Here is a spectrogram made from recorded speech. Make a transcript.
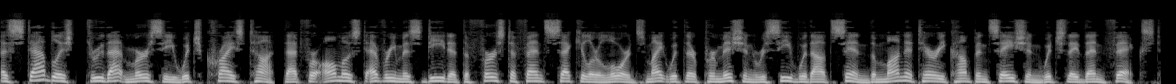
Established, through that mercy which Christ taught, that for almost every misdeed at the first offense secular lords might with their permission receive without sin the monetary compensation which they then fixed.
